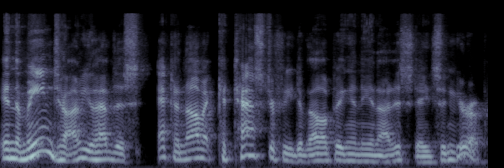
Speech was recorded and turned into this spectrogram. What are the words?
In the meantime, you have this economic catastrophe developing in the United States and Europe.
